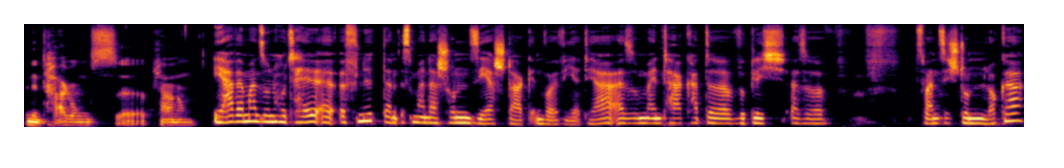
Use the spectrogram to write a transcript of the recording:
in den Tagungsplanungen? Ja, wenn man so ein Hotel eröffnet, dann ist man da schon sehr stark involviert. Ja, also mein Tag hatte wirklich, also 20 Stunden locker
